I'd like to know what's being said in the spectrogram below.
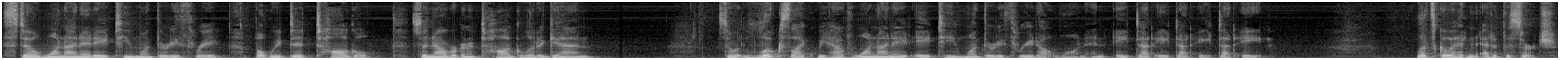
still 198.18.133, but we did toggle. So now we're going to toggle it again so it looks like we have 198.18.133.1 and 8.8.8.8. Let's go ahead and edit the search.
